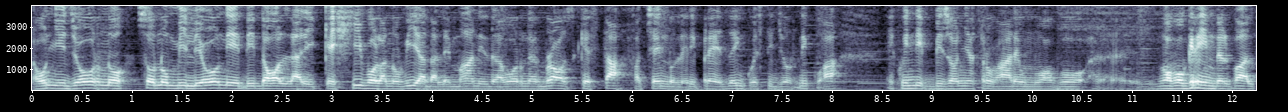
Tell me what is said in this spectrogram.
ogni giorno sono milioni di dollari che scivolano via dalle mani della Warner Bros. che sta facendo le riprese in questi giorni qua e quindi bisogna trovare un nuovo, eh, nuovo Grindelwald.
